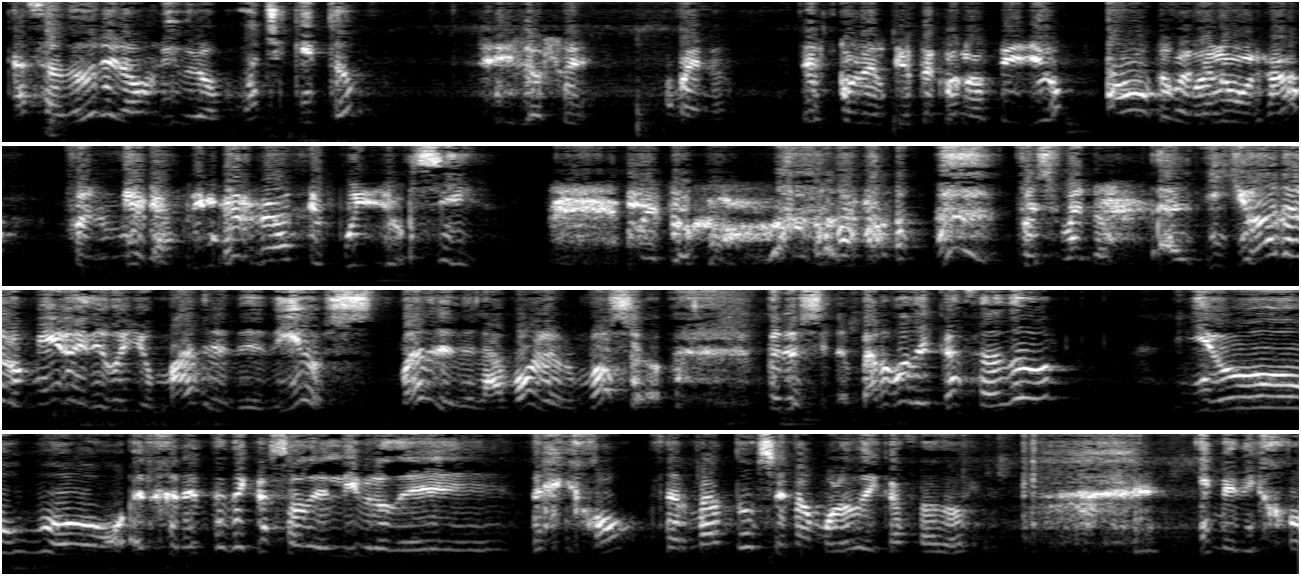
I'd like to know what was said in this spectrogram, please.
Cazador era un libro muy chiquito, Sí, lo sé. bueno, Es por el que te conocí yo. Ah, Tocó pues- en un rap. pues mira, El primer rap que fui yo. sí, Me tocó. Pues bueno, a- y yo ahora lo miro y digo yo, madre de Dios, madre del amor hermoso. Pero sin embargo, de Cazador, yo hubo, el gerente de casa del libro de, de Gijón, Fernando, se enamoró Y me dijo,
